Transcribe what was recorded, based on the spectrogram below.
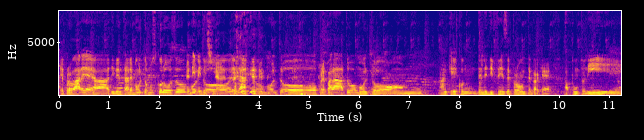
E provare a diventare molto muscoloso, E molto, medicinali. esatto, molto preparato, molto mm, anche con delle difese pronte perché appunto lì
